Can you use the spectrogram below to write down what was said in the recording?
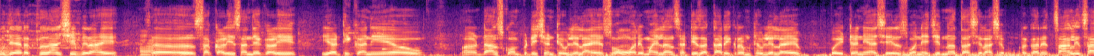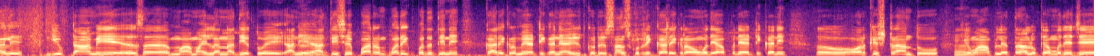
उद्या रक्तदान शिबिर आहे. सकाळी संध्याकाळी या ठिकाणी डान्स कॉम्पिटिशन ठेवलेलं आहे. सोमवारी महिलांसाठीचा कार्यक्रम ठेवलेला आहे. पैठणी असेल सोन्याची नथ असेल अशा प्रकारे चांगले चांगले गिफ्ट आम्ही महिलांना देतोय. आणि अतिशय पारंपरिक पद्धतीने कार्यक्रम या ठिकाणी आयोजित करतोय सांस्कृतिक कार्यक्रमामध्ये आपण या ठिकाणी ऑर्केस्ट्रा आणतो किंवा आपल्या तालुक्यामध्ये जे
